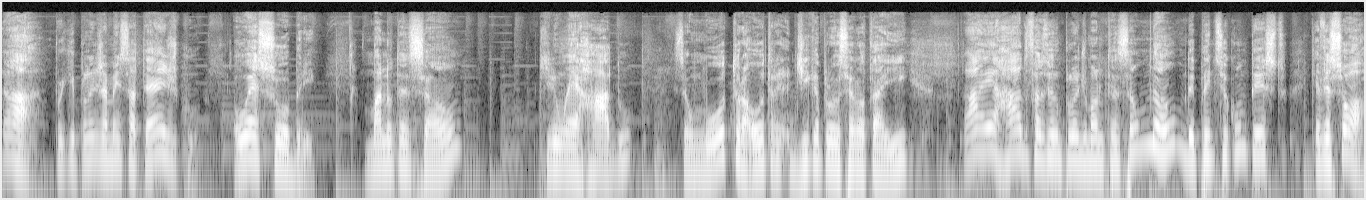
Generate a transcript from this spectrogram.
Ah, porque planejamento estratégico ou é sobre manutenção, que não é errado. Isso é uma outra, outra dica para você anotar aí. Ah, é errado fazer um plano de manutenção? Não, depende do seu contexto. Quer ver só?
